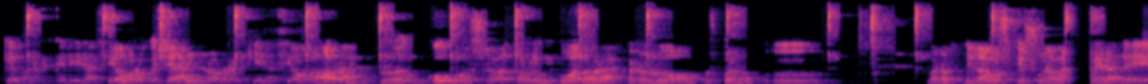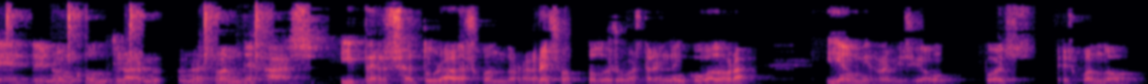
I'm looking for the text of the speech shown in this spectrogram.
que va a requerir acción o lo que sea, no requiere acción ahora, lo encubo, se va todo la incubadora, pero luego, pues bueno, mm, bueno, digamos que es una manera de, no encontrar unas bandejas hipersaturadas cuando regreso. Todo eso va a estar en la incubadora. Y en mi revisión, pues, es cuando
